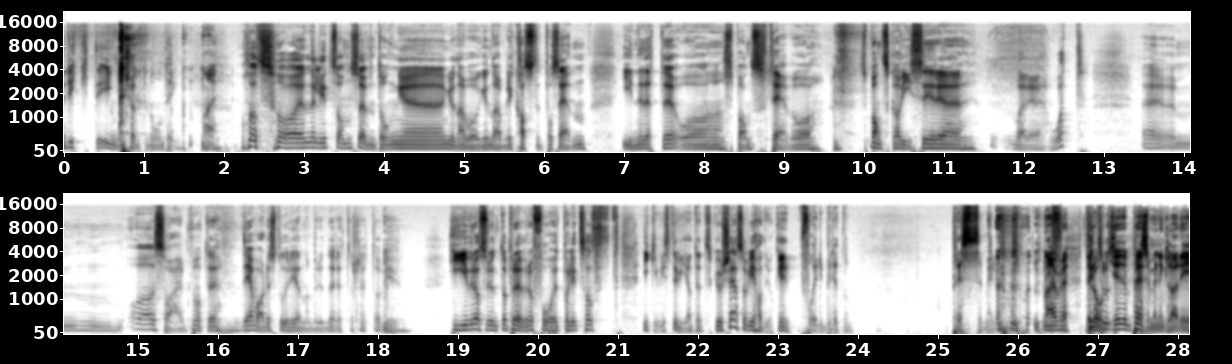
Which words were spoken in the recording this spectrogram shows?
Riktig, ingen skjønte noen ting. Nei. Og så en litt sånn søvntung eh, Gunnar Vågen da blir kastet på scenen inn i dette, og spansk TV og spanske aviser eh, bare What? Um, og så er det på en måte Det var det store gjennombruddet, rett og slett. Og vi hiver oss rundt og prøver å få ut på litt sånn Ikke visste vi at dette skulle skje, så vi hadde jo ikke forberedt noen pressemelding. Nei, for det, lå ikke pressemelding klar i,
